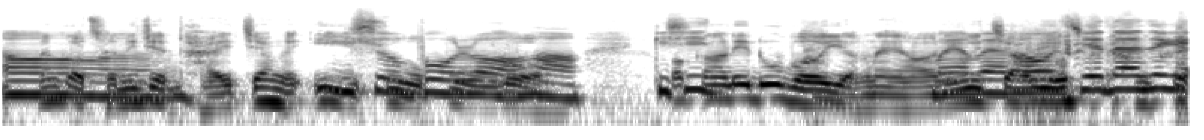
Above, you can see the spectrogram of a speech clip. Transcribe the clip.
能够成立这台江的艺术部落哈。其实我刚刚你录不赢呢哈，没有没有，我觉得这个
